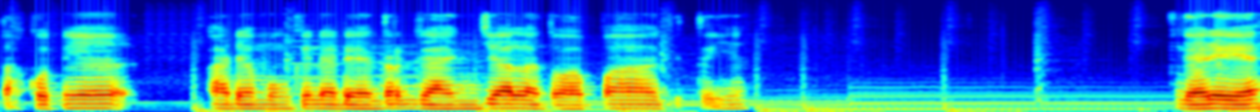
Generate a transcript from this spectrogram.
Takutnya ada mungkin ada yang terganjal atau apa gitu ya. Nggak ada ya?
